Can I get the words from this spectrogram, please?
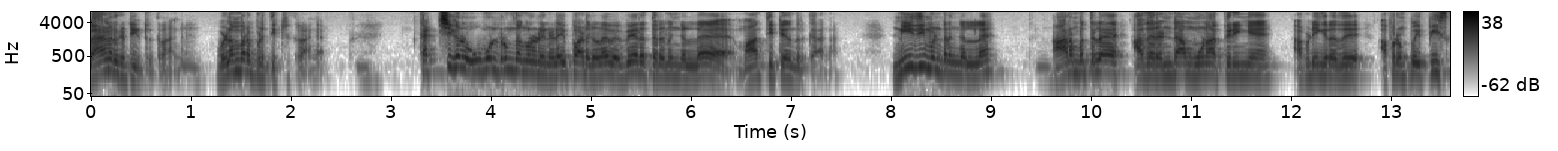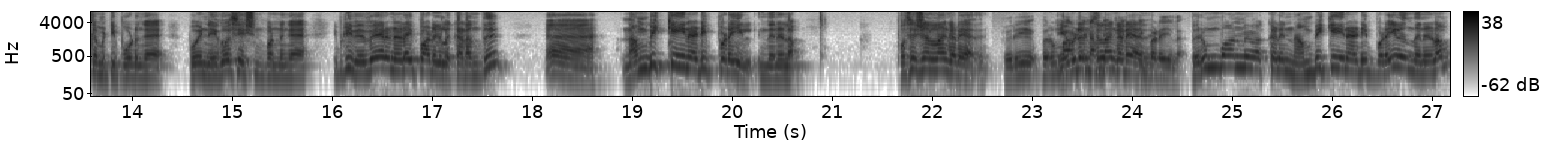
பேனர் கட்டிட்டு இருக்கிறாங்க விளம்பரப்படுத்திட்டு இருக்கிறாங்க கட்சிகள் ஒவ்வொன்றும் தங்களுடைய நிலைப்பாடுகளை வெவ்வேறு தருணங்கள்ல மாத்திட்டே இருந்திருக்காங்க. நீதிமன்றங்கள்ல ஆரம்பத்துல அதை ரெண்டா மூணா பிரிங்க அப்படிங்கிறது அப்புறம் போய் பீஸ் கமிட்டி போடுங்க போய் நெகோசியேஷன் பண்ணுங்க. இப்படி வெவ்வேறு நிலைப்பாடுகளை கடந்து நம்பிக்கையின் அடிப்படையில் இந்த நிலம். பொசிஷன்லாம் கிடையாது. பெரிய Evidence எல்லாம் கிடையாது. பெரும்பான்மை மக்களின் நம்பிக்கையின் அடிப்படையில் இந்த நிலம்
